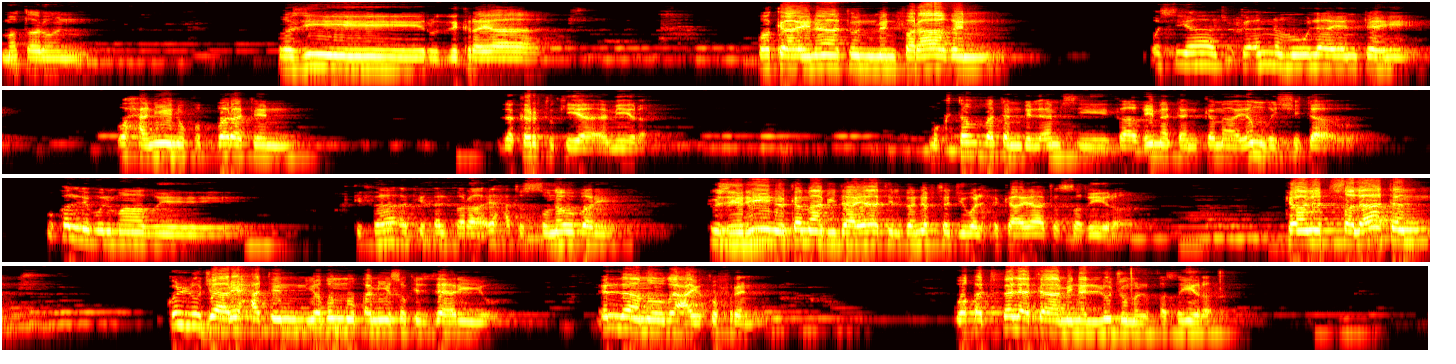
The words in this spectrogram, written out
مطر. غزير الذكريات. وكائنات من فراغ. والسياج كأنه لا ينتهي. وحنين قبرة. ذكرتك يا أميرة. مكتظة بالأمس فاغمة كما يمضي الشتاء. أقلب الماضي اختفاءك خلف رائحة الصنوبر تزهرين كما بدايات البنفسج والحكايات الصغيرة. كانت صلاة كل جارحة يضم قميصك الزهري إلا موضع كفر. وقد فلتا من اللجم القصيرة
